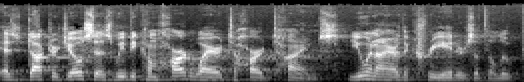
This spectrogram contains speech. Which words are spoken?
as Dr. Joe says, we become hardwired to hard times. You and I are the creators of the loop.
